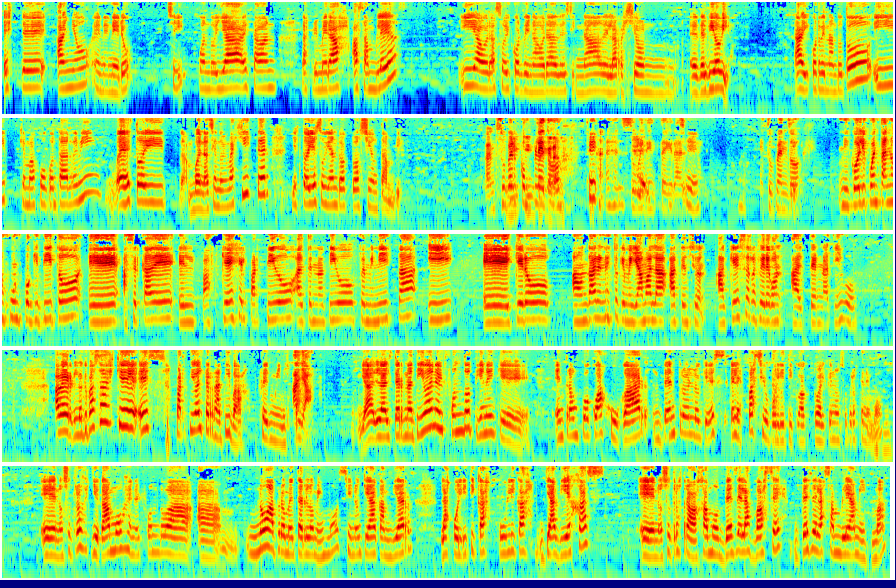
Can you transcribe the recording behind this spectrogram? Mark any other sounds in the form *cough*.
este año en enero, sí, cuando ya estaban las primeras asambleas y ahora soy coordinadora designada de la región eh, del Biobío. Ahí coordinando todo y ¿qué más puedo contar de mí? Estoy, bueno, haciendo mi magíster y estoy estudiando actuación también. Súper completo. *laughs* *laughs* Súper integral. Sí. Estupendo. Sí. Nicole, cuéntanos un poquitito eh, acerca de el PAF, qué es el Partido Alternativo Feminista y eh, quiero ahondar en esto que me llama la atención. ¿A qué se refiere con alternativo? A ver, lo que pasa es que es partido alternativa feminista. Ah, ya. Ya, la alternativa en el fondo tiene que entra un poco a jugar dentro de lo que es el espacio político actual que nosotros tenemos. Uh -huh. eh, nosotros llegamos en el fondo a, a, no a prometer lo mismo, sino que a cambiar las políticas públicas ya viejas eh, nosotros trabajamos desde las bases, desde la asamblea misma.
